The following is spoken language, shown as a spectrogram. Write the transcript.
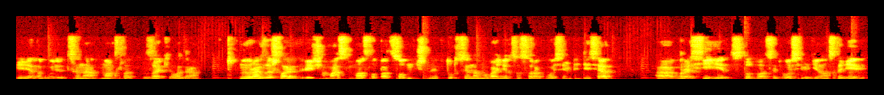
И это будет цена масла за килограмм. Ну и раз зашла речь о масле, масло подсолнечное в Турции нам обойдется 48,50, а в России 128,99.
